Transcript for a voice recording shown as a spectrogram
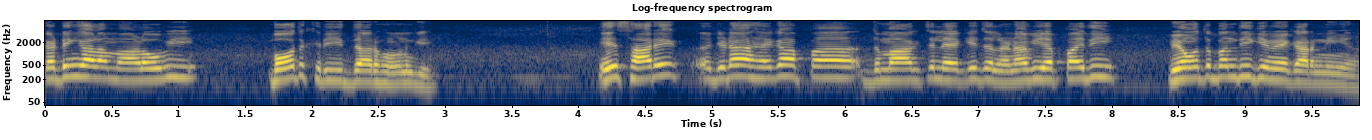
ਕਟਿੰਗ ਵਾਲਾ ਮਾਲ, ਉਹ ਵੀ ਬਹੁਤ ਖਰੀਦਦਾਰ ਹੋਣਗੇ। ਇਹ ਸਾਰੇ ਜਿਹੜਾ ਹੈਗਾ ਆਪਾਂ ਦਿਮਾਗ 'ਚ ਲੈ ਕੇ ਚੱਲਣਾ ਵੀ ਆਪਾਂ ਇਹਦੀ ਵਿਉਂਤਬੰਦੀ ਕਿਵੇਂ ਕਰਨੀ ਆ।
